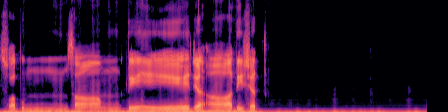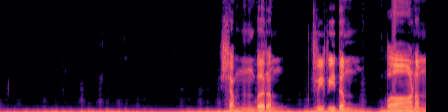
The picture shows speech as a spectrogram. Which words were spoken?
स्वपुंसाम् तेज आदिशत्। शम्बरम् द्विविदम् बाणम्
